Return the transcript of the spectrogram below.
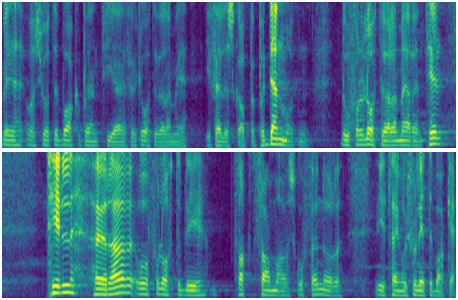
med å se tilbake på den tida jeg fikk lov til å være med i fellesskapet på den måten. Nå får jeg lov til å være mer enn til, tilhører og få lov til å bli trakt fram av skuffen når vi trenger å se litt tilbake.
